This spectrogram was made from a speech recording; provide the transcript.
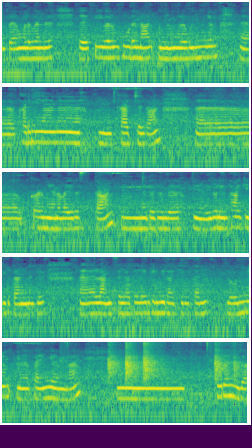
இப்போ உங்களுக்கு வந்து ஃபீவரும் கூட நாள் கொஞ்சம் உங்களுக்கு கொஞ்சம் கடுமையான காய்ச்சல் தான். கடுமையான வைரஸ் தான். அதாவது இந்த இதுவரையும் தாக்கி இருக்குத்தானே எனக்கு. லங்ஸ் எல்லாத்தையும் கிருமி தாக்கி இருக்குத்தானே கொஞ்சம் பயங்கரம்தான் உம், குறைஞ்சா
